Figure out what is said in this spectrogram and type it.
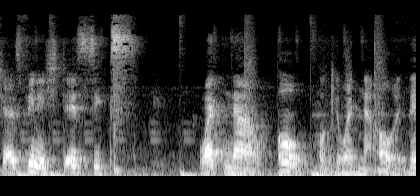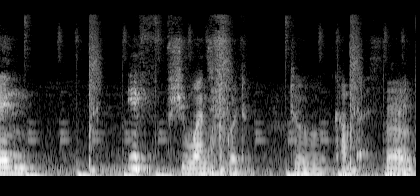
She has finished S6. What now? Oh, okay, what now? Oh, then if she wants to go to, to campus, Mm. right,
